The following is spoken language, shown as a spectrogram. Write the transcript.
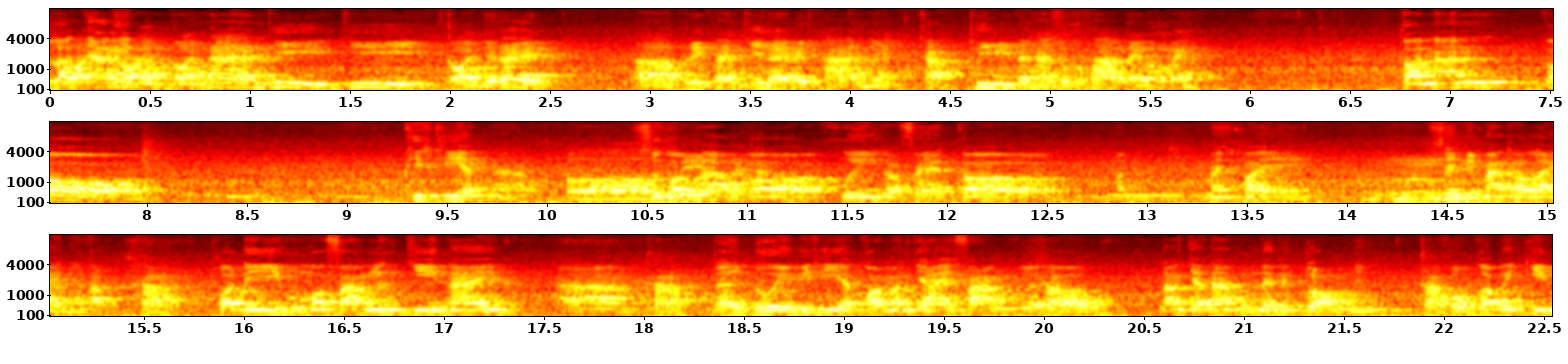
หลังจากที่ก่ผอนมก่อนหน้านั้นที่ที่ก่อนจะได้อ่าผลิตภัณฑ์ G Night ไปทานเนี่ยครับ พี่มีปัญหาสุขภาพอะไรบ้างไหมตอนนั้นก็เครียดๆนะครับ อ๋อสุขภาพเครียดนะคก็รับคุยกับแฟนก็มันไม่ค่อยอืมสนิทมากเท่าไหร่นะครับ ครับ พอดีผมมาฟังเรื่องจีนไนท์ครับโดยวิทยากรบรรยายให้ฟังแล้วครัก็บผมหลังจากนั้นผมได้ไปกล่องหนึ่งครับผมก็ไปกิน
